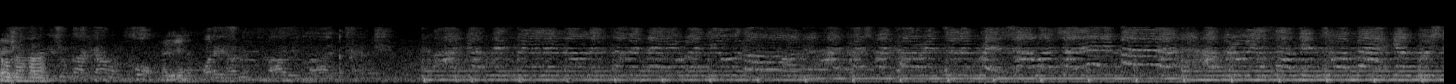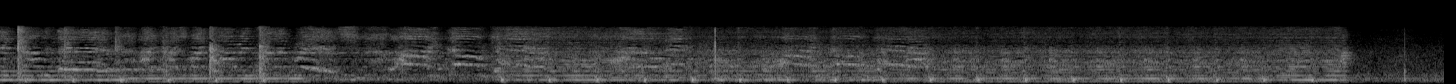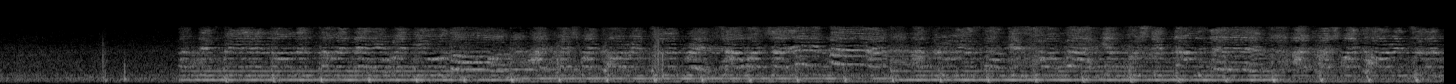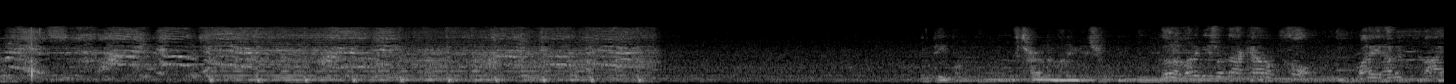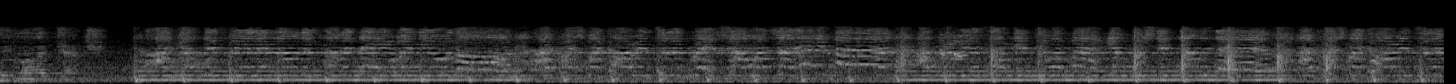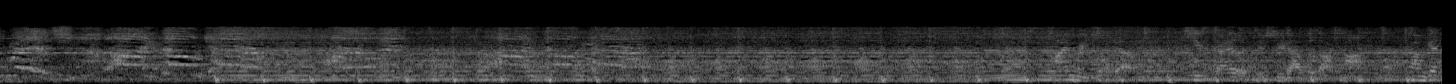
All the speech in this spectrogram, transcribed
好的好。People. Turn to Money Mutual. Go to moneymutual.com or call 1 800 585 cash. Oh, get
